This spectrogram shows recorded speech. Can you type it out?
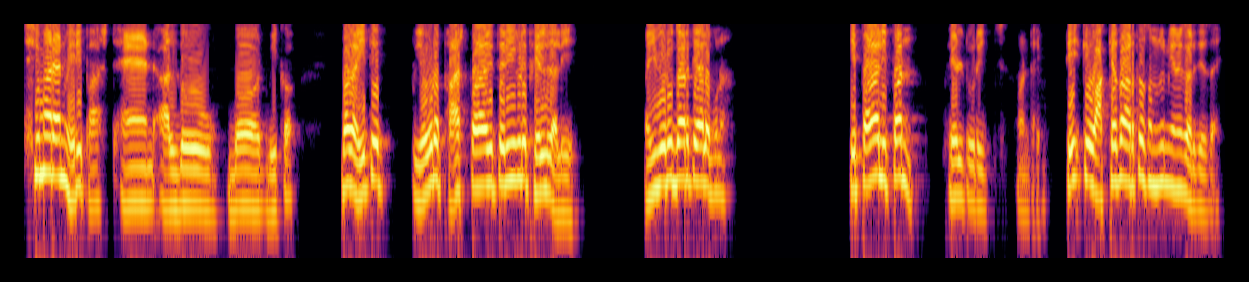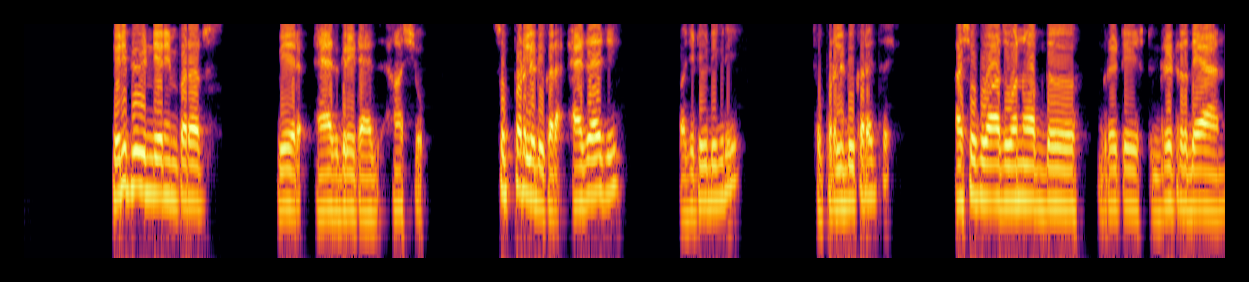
Sima ran very fast and although but because बघा इथे एवढं फास्ट पळाली तरी इकडे फेल झाली. म्हणजे विरुद्धार्थी आलं पुन्हा. ती पळाली पण fail to reach on time ते ते वाक्याचा अर्थ समजून घेणं गरजेचं आहे. Very few Indian emperors were as great as हा शो सुपरलेटिव्ह करा as as positive degree superlative करायचं आहे. Ashok was one of the greatest greater than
